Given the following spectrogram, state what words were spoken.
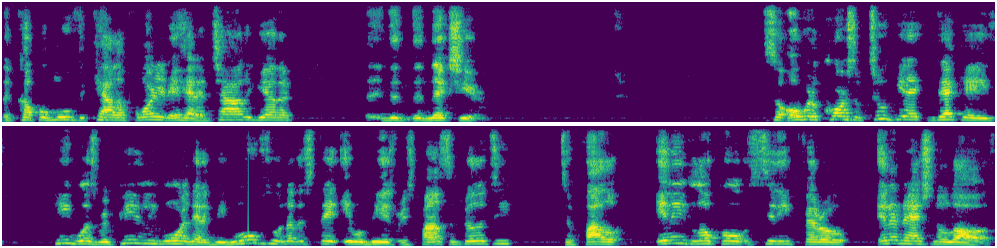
The couple moved to California. They had a child together the, the next year. So over the course of two decades, he was repeatedly warned that if he moved to another state, it would be his responsibility to follow any local, city, federal, international laws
